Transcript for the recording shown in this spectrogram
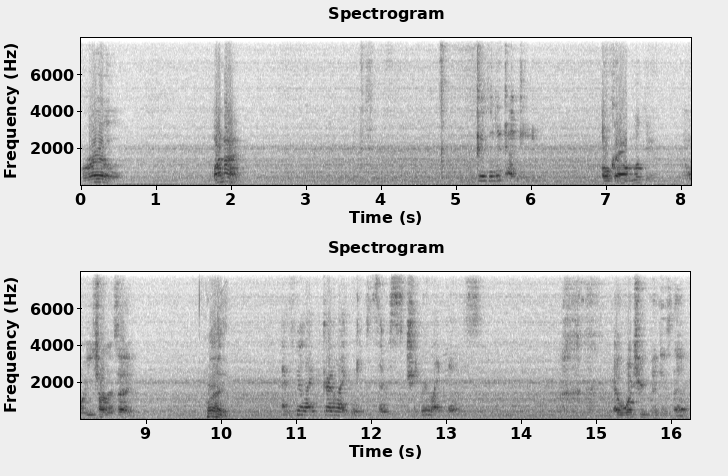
for real? Why not? You're gonna me. Okay, I'm looking. And what you trying to say? Right. I feel like a girl like me deserves treatment like this. And what treatment is that?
